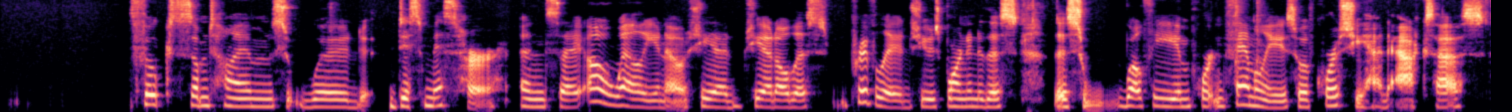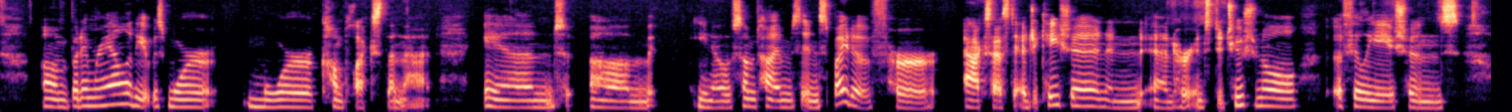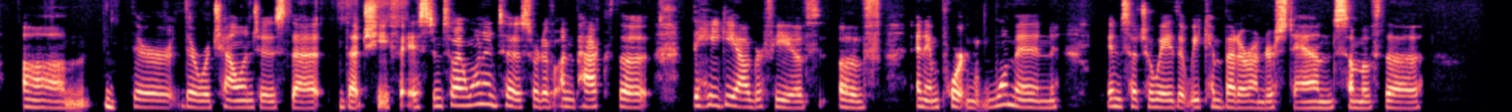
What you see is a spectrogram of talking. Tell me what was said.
folks sometimes would dismiss her and say oh well you know she had she had all this privilege. She was born into this this wealthy important family so of course she had access. Um, but in reality it was more more complex than that. And um, you know sometimes in spite of her access to education and and her institutional affiliations um, there there were challenges that that she faced, and so I wanted to sort of unpack the the hagiography of of an important woman in such a way that we can better understand some of the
